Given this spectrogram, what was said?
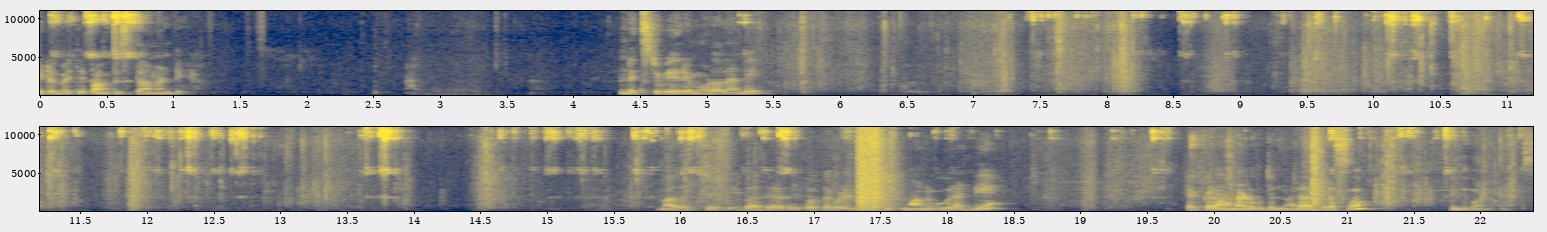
ఐటమ్ అయితే పంపిస్తామండి. నెక్స్ట్ వేరే మోడల్ అండి. మాది వచ్చేసి భద్రాద్రి కొత్తగూడెం డిస్ట్రిక్ట్ మనుగూరు అండి ఎక్కడ అని అడుగుతున్నారు అడ్రస్? ఇదిగోండి ఫ్రెండ్స్.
